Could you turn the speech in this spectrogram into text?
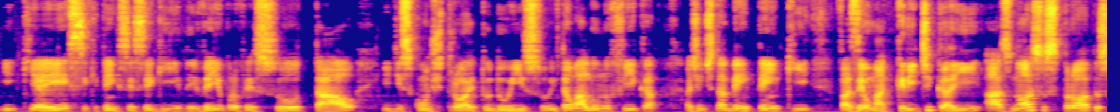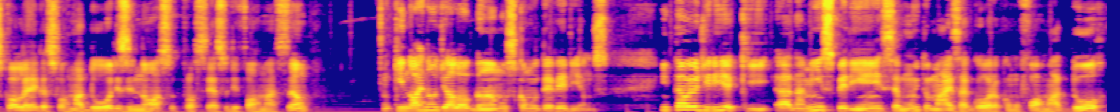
e que é esse que tem que ser seguido e vem o professor tal e desconstrói tudo isso. Então o aluno fica, a gente também tem que fazer uma crítica aí aos nossos próprios colegas formadores e nosso processo de formação em que nós não dialogamos como deveríamos. Então eu diria que na minha experiência, muito mais agora como formador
